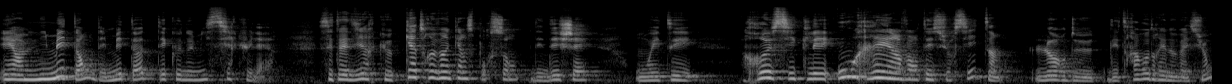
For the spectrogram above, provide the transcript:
et en y mettant des méthodes d'économie circulaire. C'est-à-dire que 95% des déchets ont été recyclés ou réinventés sur site lors des travaux de rénovation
